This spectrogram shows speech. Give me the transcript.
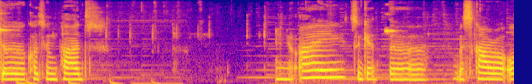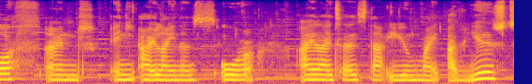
the cotton pads in your eye to get the mascara off and any eyeliners or highlighters that you might have used.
